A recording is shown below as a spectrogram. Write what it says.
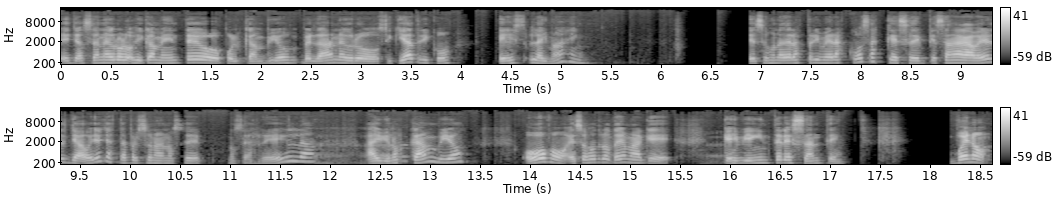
eh, ya sea neurológicamente o por cambios, ¿verdad?, neuropsiquiátricos, es la imagen. Esa es una de las primeras cosas que se empiezan a ver, ya, oye, ya esta persona no se, no se arregla, hay unos cambios. Ojo, eso es otro tema que, que es bien interesante. Bueno,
